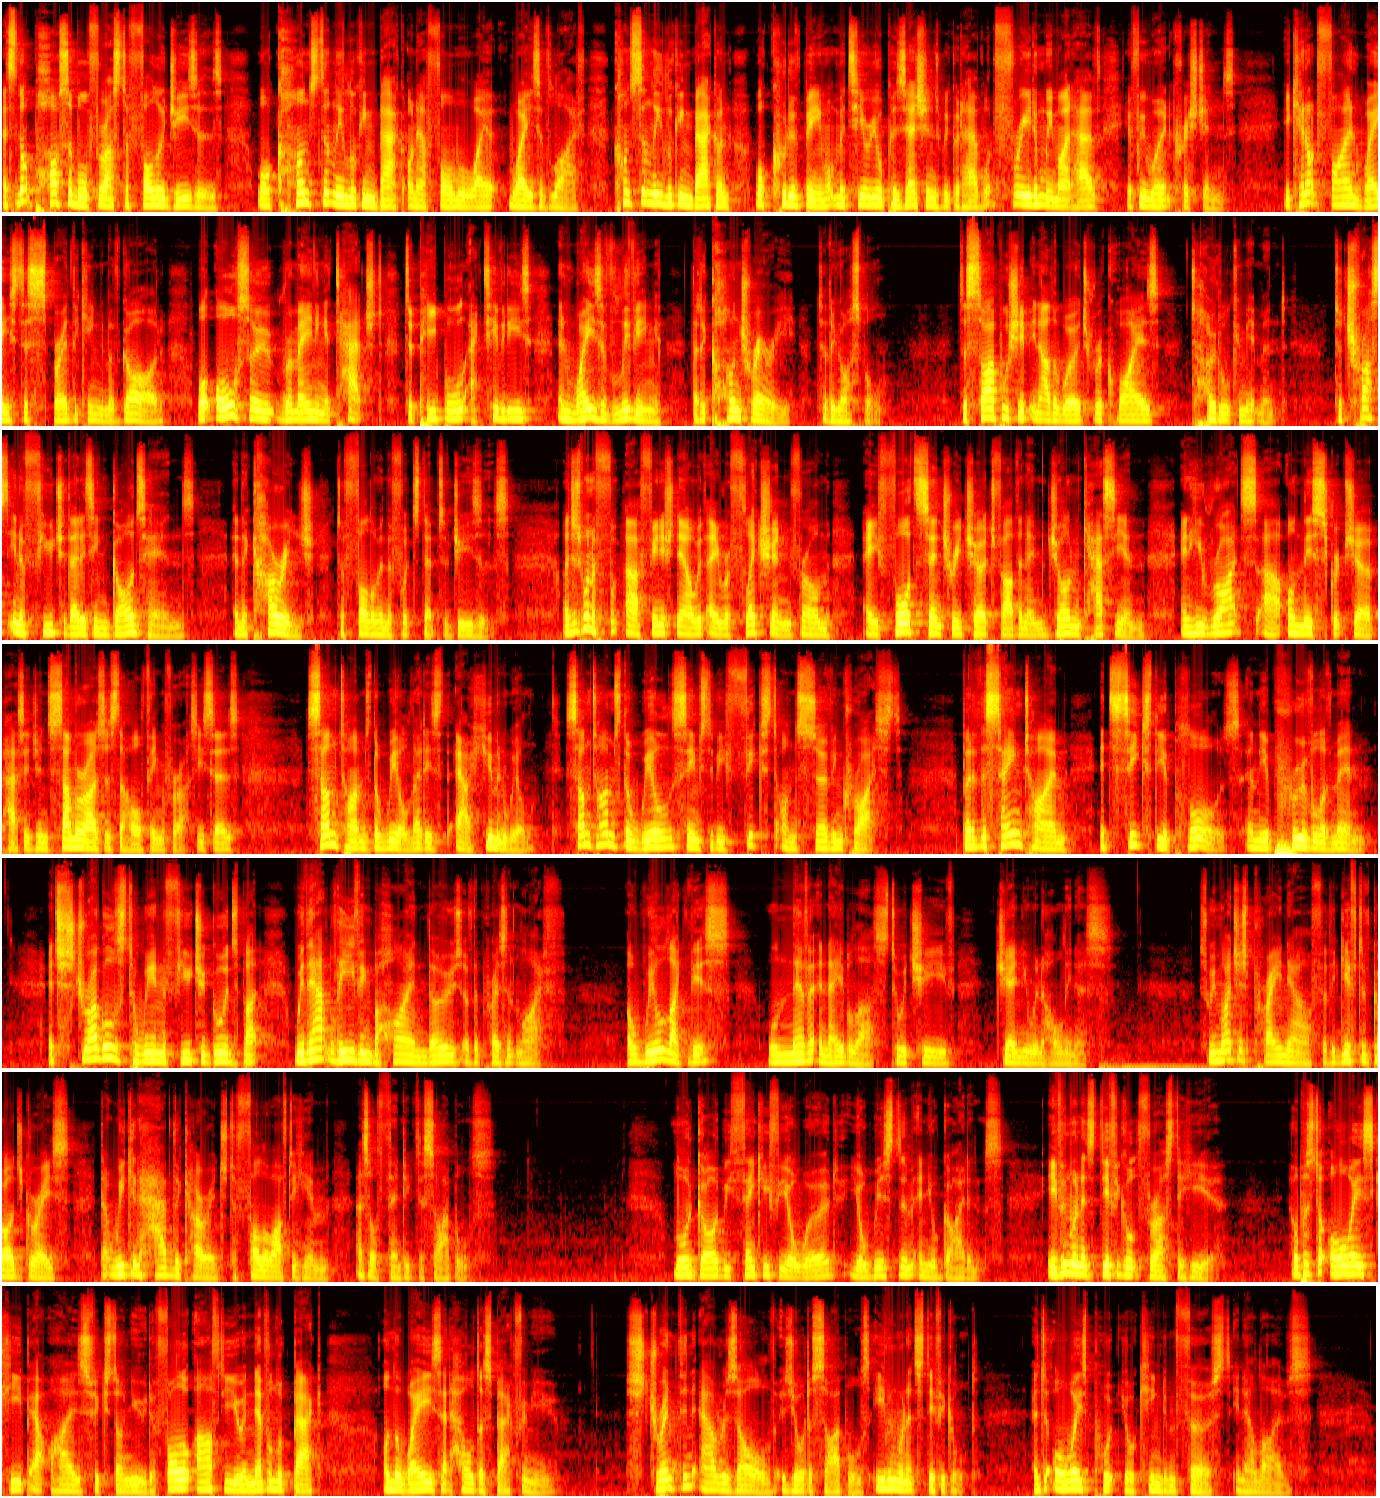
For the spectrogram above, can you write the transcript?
It's not possible for us to follow Jesus while constantly looking back on our former way, ways of life, constantly looking back on what could have been, what material possessions we could have, what freedom we might have if we weren't Christians. You cannot find ways to spread the kingdom of God while also remaining attached to people, activities, and ways of living that are contrary to the gospel. Discipleship, in other words, requires total commitment, to trust in a future that is in God's hands and the courage to follow in the footsteps of Jesus. I just want to f- uh, finish now with a reflection from a fourth century church father named John Cassian. And he writes uh, on this scripture passage and summarizes the whole thing for us. He says, Sometimes the will, that is our human will, sometimes the will seems to be fixed on serving Christ. But at the same time, it seeks the applause and the approval of men. It struggles to win future goods, but without leaving behind those of the present life. A will like this will never enable us to achieve genuine holiness. So we might just pray now for the gift of God's grace that we can have the courage to follow after Him as authentic disciples. Lord God, we thank you for your word, your wisdom, and your guidance, even when it's difficult for us to hear. Help us to always keep our eyes fixed on you, to follow after you and never look back on the ways that hold us back from you. Strengthen our resolve as your disciples, even when it's difficult, and to always put your kingdom first in our lives.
